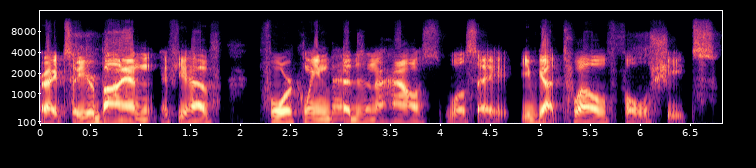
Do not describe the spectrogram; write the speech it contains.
Right. So you're buying, if you have four queen beds in a house, we'll say you've got 12 full sheets,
